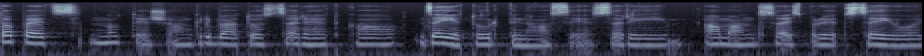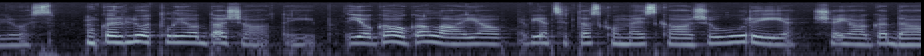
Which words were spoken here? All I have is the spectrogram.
tāpēc nu, tiešām gribētos cerēt, ka dzēja turpināsies arī Amandas aizpārietas ceļojos. Ka ir ļoti liela dažādība. Jo gal galā jau viens ir tas, ko mēs kā žūrija šajā gadā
